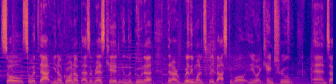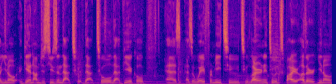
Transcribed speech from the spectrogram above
So, so with that, you know, growing up as a res kid in Laguna, that I really wanted to play basketball, you know, it came true. And uh, you know, again, I'm just using that that tool, that vehicle, as, as a way for me to, to learn and to inspire other, you know,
